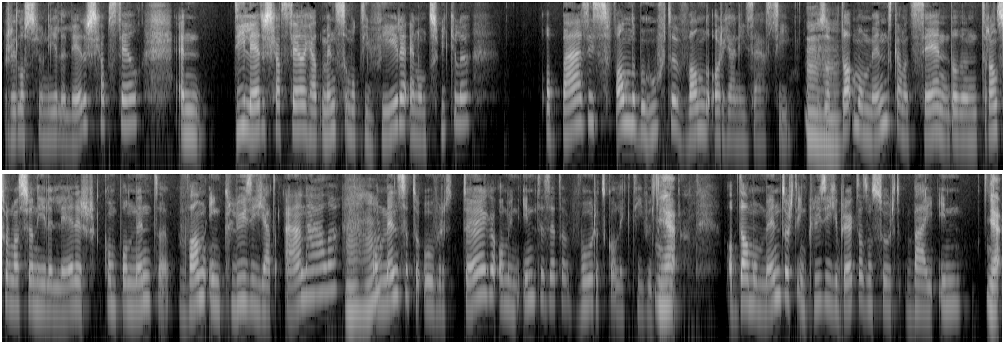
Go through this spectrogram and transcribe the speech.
relationele leiderschapsstijl. En die leiderschapsstijl gaat mensen motiveren en ontwikkelen op basis van de behoeften van de organisatie. Dus op dat moment kan het zijn dat een transformationele leider componenten van inclusie gaat aanhalen om mensen te overtuigen om hun in te zetten voor het collectieve doel. Ja. Op dat moment wordt inclusie gebruikt als een soort buy-in Ja.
